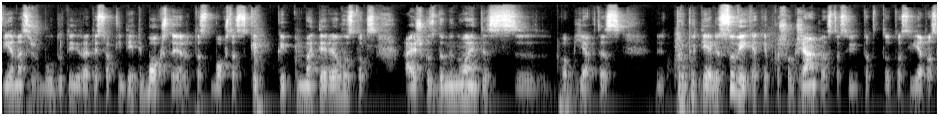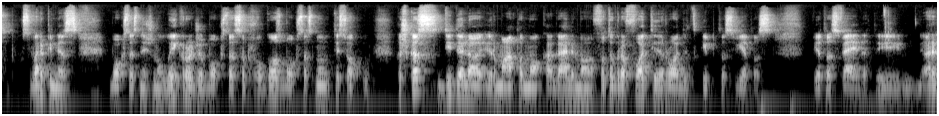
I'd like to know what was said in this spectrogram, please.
vienas iš būdų tai yra tiesiog įdėti bokštą ir tas bokštas kaip, kaip materialus toks aiškus dominuojantis e, objektas truputėlį suveikia kaip kažkoks ženklas tos, tos, tos vietos, kaip varpinės bokštas, nežinau, laikrodžio bokštas, apžvalgos bokštas, nu tiesiog kažkas didelio ir matomo, ką galima fotografuoti ir rodyti kaip tos vietos, vietos veidą. Tai ar,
